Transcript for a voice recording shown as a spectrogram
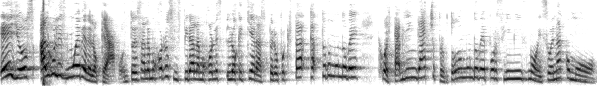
ellos, algo les mueve de lo que hago. Entonces, a lo mejor los inspira, a lo mejor les, lo que quieras, pero porque está, todo el mundo ve, hijo, está bien gacho, pero todo el mundo ve por sí mismo y suena como,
